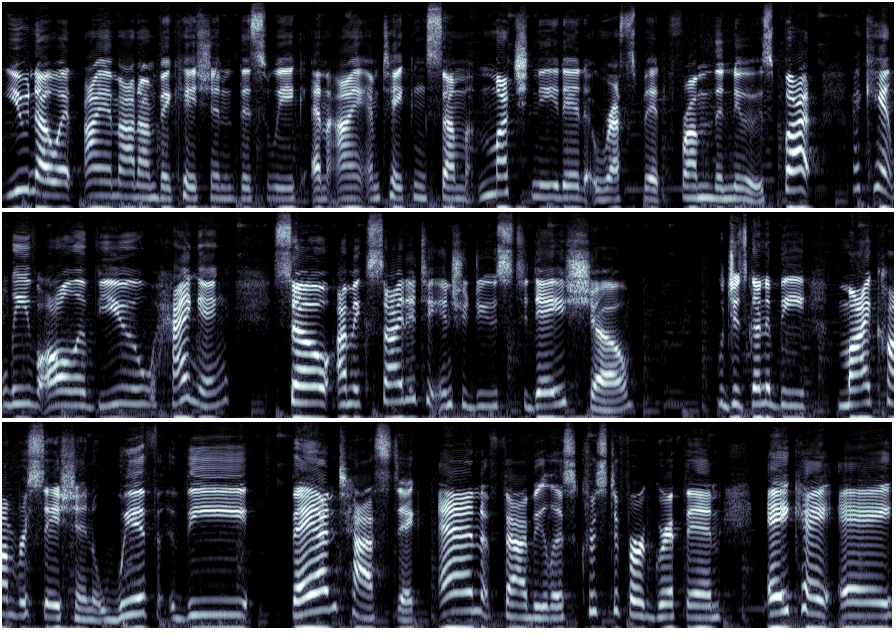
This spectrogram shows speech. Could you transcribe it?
you know it. I am out on vacation this week and I am taking some much needed respite from the news. But I can't leave all of you hanging. So I'm excited to introduce today's show, which is going to be my conversation with the fantastic and fabulous Christopher Griffin, aka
